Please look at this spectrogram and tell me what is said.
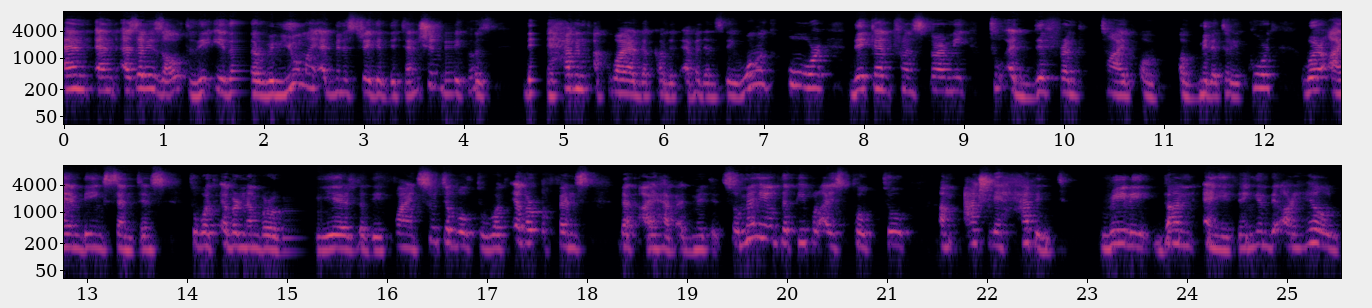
And, and as a result, they either renew my administrative detention because they haven't acquired the kind of evidence they want, or they can transfer me to a different type of, of military court where I am being sentenced to whatever number of years that they find suitable to whatever offense that I have admitted. So many of the people I spoke to um, actually haven't really done anything and they are held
